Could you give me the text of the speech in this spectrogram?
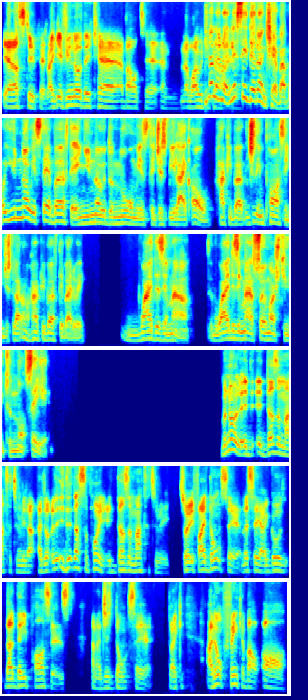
Yeah, that's stupid. Like, if you know they care about it, and why would you? No, no, no. Let's say they don't care about, it, but you know it's their birthday, and you know the norm is to just be like, "Oh, happy birthday," just in passing, just be like, "Oh, happy birthday," by the way. Why does it matter? Why does it matter so much to you to not say it? But no, it, it doesn't matter to me that I don't. It, that's the point. It doesn't matter to me. So if I don't say it, let's say I go that day passes and I just don't say it. Like I don't think about oh.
